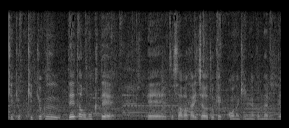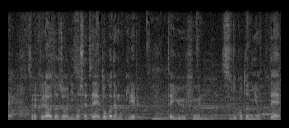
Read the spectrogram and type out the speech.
結局結局データ重くて、えー、とサーバー借りちゃうと結構な金額になるんでそれクラウド上に載せてどこでも見れるっていうふうにすることによって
